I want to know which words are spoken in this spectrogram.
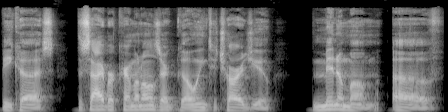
because the cyber criminals are going to charge you minimum of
